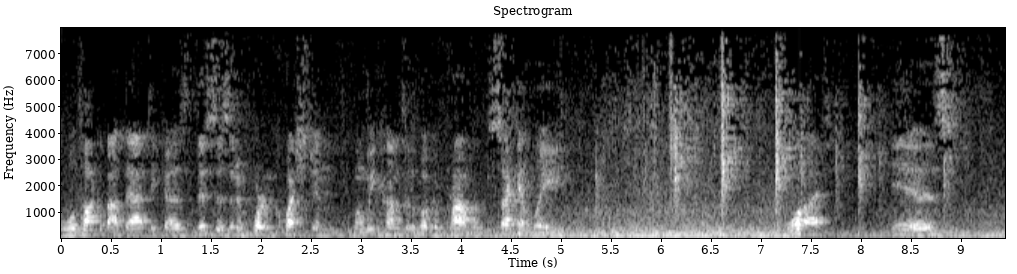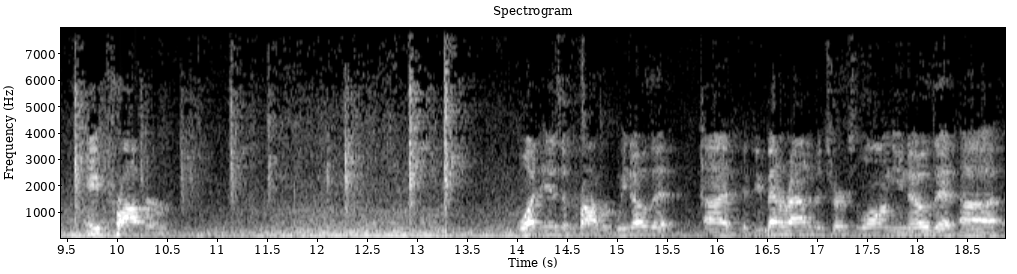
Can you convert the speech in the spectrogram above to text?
we'll talk about that because this is an important question when we come to the book of Proverbs. Secondly, what is a proverb? What is a proverb? We know that uh, if you've been around in the church long, you know that uh,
